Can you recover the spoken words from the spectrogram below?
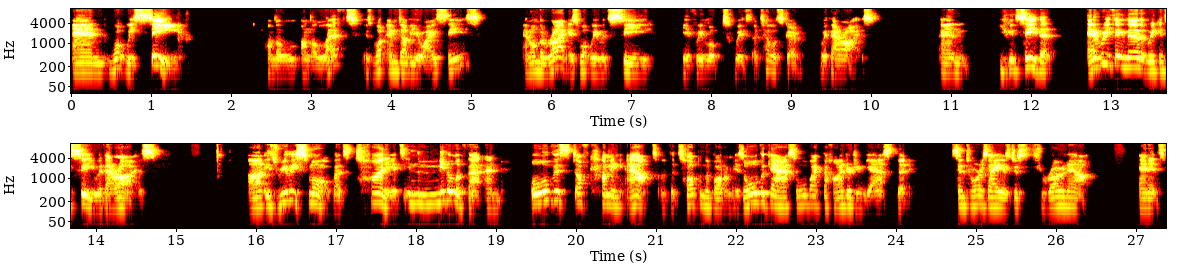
And what we see on the, on the left is what MWA sees. And on the right is what we would see if we looked with a telescope with our eyes. And you can see that everything there that we can see with our eyes uh, is really small. That's tiny. It's in the middle of that. And all this stuff coming out of the top and the bottom is all the gas, all like the hydrogen gas that Centaurus A is just thrown out. And it's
